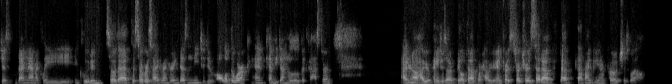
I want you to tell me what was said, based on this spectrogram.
just dynamically included so that the server-side rendering doesn't need to do all of the work and can be done a little bit faster. I don't know how your pages are built up or how your infrastructure is set up. That, that might be an approach as well.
